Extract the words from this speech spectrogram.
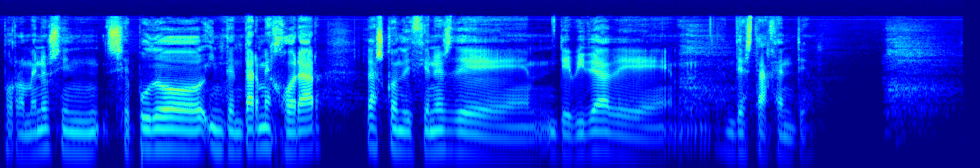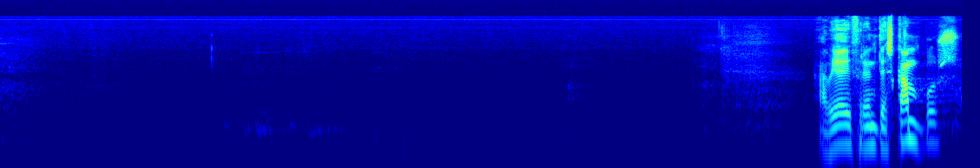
Por lo menos se pudo intentar mejorar las condiciones de, vida de esta gente. Había diferentes campos,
